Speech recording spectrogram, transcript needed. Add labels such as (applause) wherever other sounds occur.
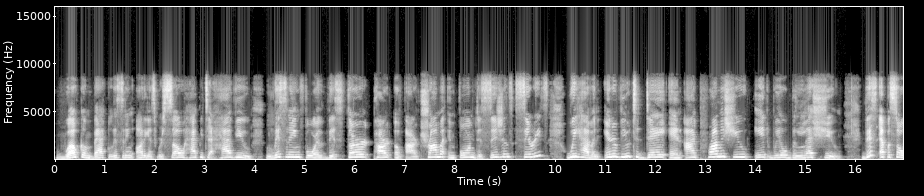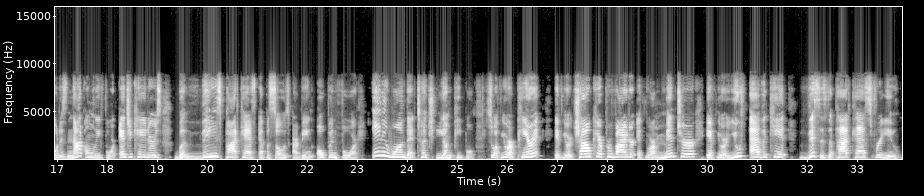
Welcome back, listening audience. We're so happy to have you listening for this third part of our Trauma Informed Decisions series. We have an interview today, and I promise you it will bless you. This episode is not only for educators, but these podcast episodes are being open for anyone that touch young people. So if you're a parent, if you're a child care provider, if you're a mentor, if you're a youth advocate, this is the podcast for you.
